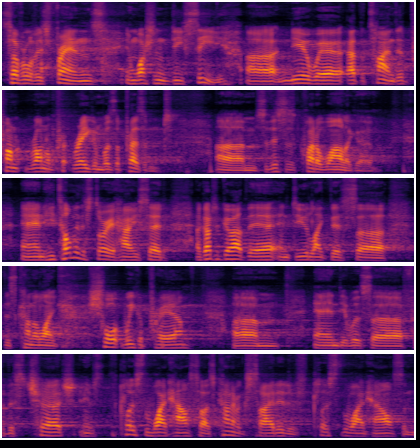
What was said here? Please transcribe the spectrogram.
several of his friends in Washington, D.C., uh, near where, at the time, Ronald Reagan was the president. Um, so this is quite a while ago. And he told me the story how he said, I got to go out there and do like this, uh, this kind of like short week of prayer. Um, and it was uh, for this church, and it was close to the White House, so I was kind of excited. It was close to the White House, and,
